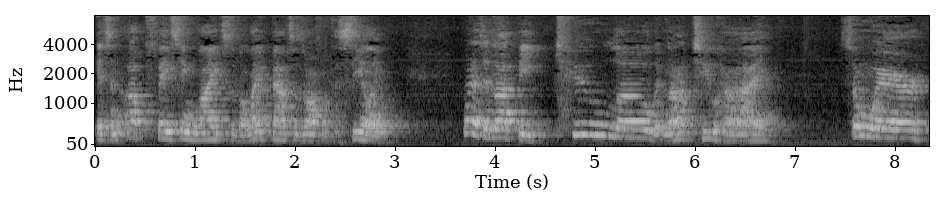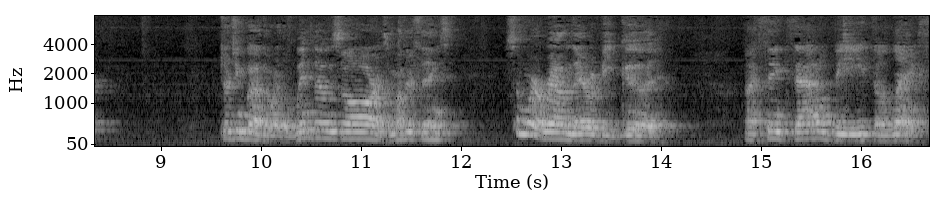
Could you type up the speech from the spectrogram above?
it's an up-facing light, so the light bounces off of the ceiling. Want it to not be too low, but not too high. Somewhere, judging by the, where the windows are and some other things, somewhere around there would be good. I think that'll be the length.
